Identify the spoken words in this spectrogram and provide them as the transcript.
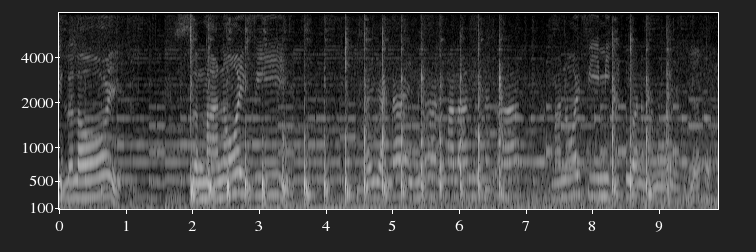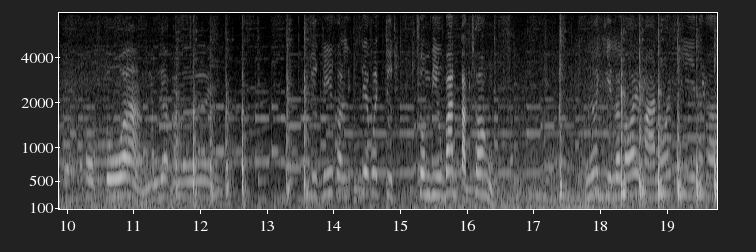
ขีดละร้อย ส่วนหมาน้อยฟรีใครอยากได้เนื้อมาร้านนี้นะคะหมาน้อยฟรีมีกี่ตัวนะหมาน้อยเยอะหกตัวมันเลือกมาเลย จุดนี้เขาเรียกว่าจุดชมวิวบ้านปักช่อง เนื้อขีดละร้อยหมาน้อยฟรีนะคะ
